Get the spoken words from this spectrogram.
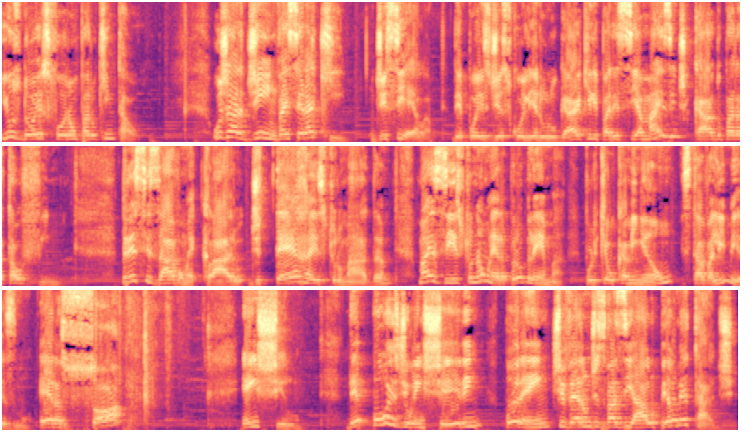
e os dois foram para o quintal. O jardim vai ser aqui, disse ela depois de escolher o lugar que lhe parecia mais indicado para tal fim. Precisavam, é claro, de terra estrumada, mas isto não era problema, porque o caminhão estava ali mesmo. Era só enchê-lo. Depois de o encherem, porém, tiveram de esvaziá-lo pela metade,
